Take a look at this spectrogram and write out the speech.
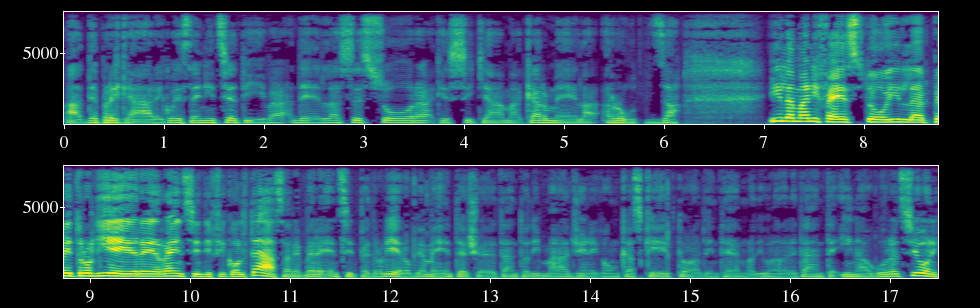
a deprecare questa iniziativa dell'assessora che si chiama Carmela Rozza. Il manifesto, il petroliere, Renzi in difficoltà, sarebbe Renzi il petroliere ovviamente, c'è tanto di immagini con un caschetto all'interno di una delle tante inaugurazioni.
